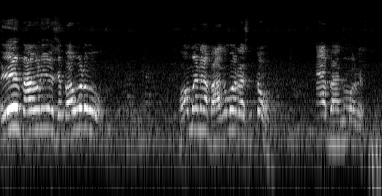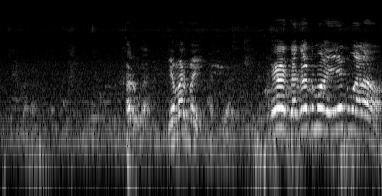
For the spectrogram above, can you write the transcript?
એ બાવળીઓ છે બાવળો. ફોમાના ભાગમાં રસ્તો. આ ભાગમાં રસ્તો. ખરું કે? જમરભાઈ એ જગતમાં એક વાળા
